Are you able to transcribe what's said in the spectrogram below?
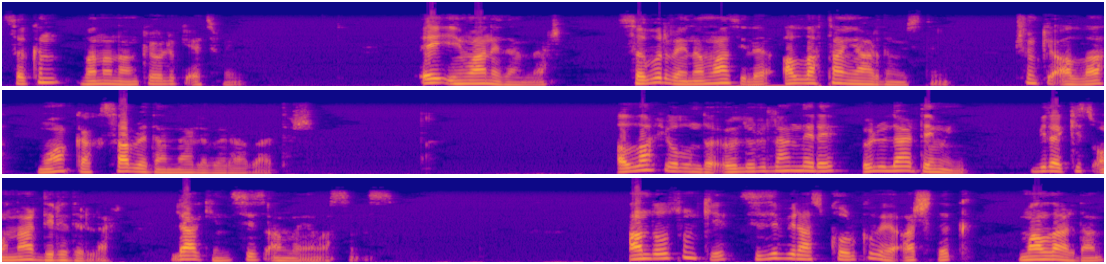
sakın bana nankörlük etmeyin. Ey iman edenler! Sabır ve namaz ile Allah'tan yardım isteyin. Çünkü Allah muhakkak sabredenlerle beraberdir. Allah yolunda öldürülenlere ölüler demeyin. Bilakis onlar diridirler. Lakin siz anlayamazsınız. Andolsun ki sizi biraz korku ve açlık, mallardan,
